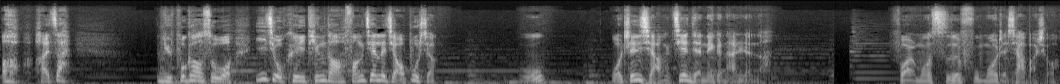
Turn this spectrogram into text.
哦，还在。女仆告诉我，依旧可以听到房间的脚步声。哦，我真想见见那个男人呢。福尔摩斯抚摸着下巴说。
